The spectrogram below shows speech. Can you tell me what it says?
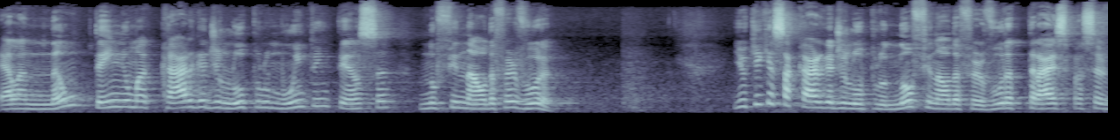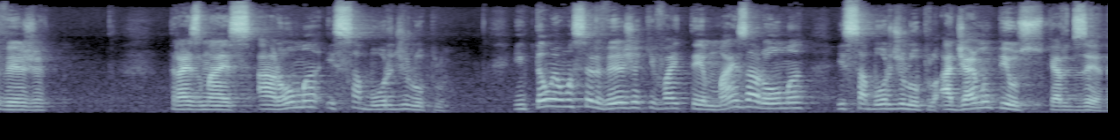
ela não tem uma carga de lúpulo muito intensa no final da fervura. E o que, que essa carga de lúpulo no final da fervura traz para a cerveja? Traz mais aroma e sabor de lúpulo. Então é uma cerveja que vai ter mais aroma e sabor de lúpulo. A German Pils, quero dizer.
